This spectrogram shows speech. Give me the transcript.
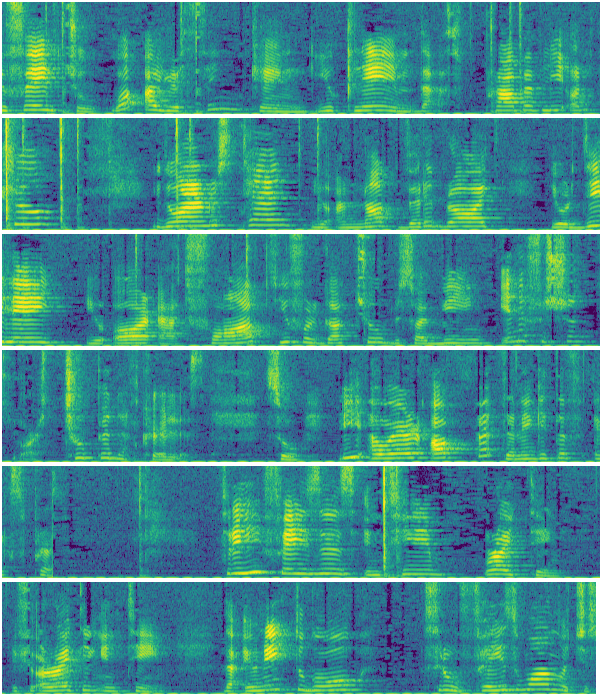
You fail to. What are you thinking? You claim that's probably untrue. You don't understand. You are not very bright. You're delayed. You are at fault. You forgot to. Besides being inefficient, you are stupid and careless. So be aware of the negative expression. Three phases in team writing. If you are writing in team, that you need to go through phase one, which is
